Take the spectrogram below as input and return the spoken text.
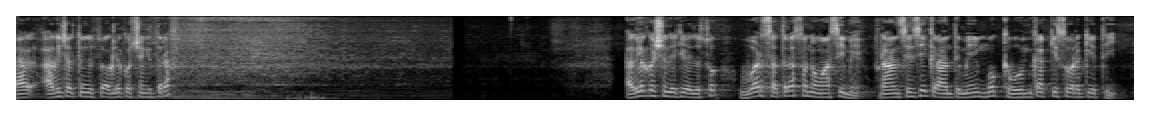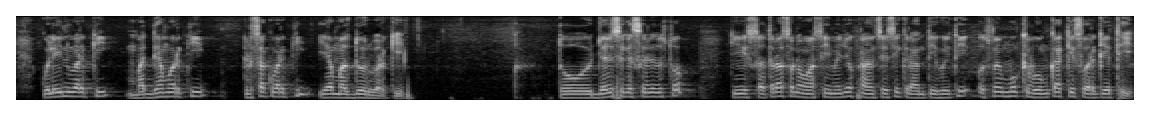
आगे चलते हैं दोस्तों, अगले क्वेश्चन की तरफ़। अगला क्वेश्चन देखिए दोस्तों, वर्ष सत्रह सौ नवासी में फ्रांसीसी क्रांति में मुख्य भूमिका किस वर्ग की थी? कुलीन वर्ग की, मध्यम वर्ग की, कृषक वर्ग की या मजदूर वर्ग की? तो जल्दी से गेस करिए दोस्तों कि सत्रह सौ नवासी में जो फ्रांसीसी क्रांति हुई थी, उसमें मुख्य भूमिका किस वर्ग की थी?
